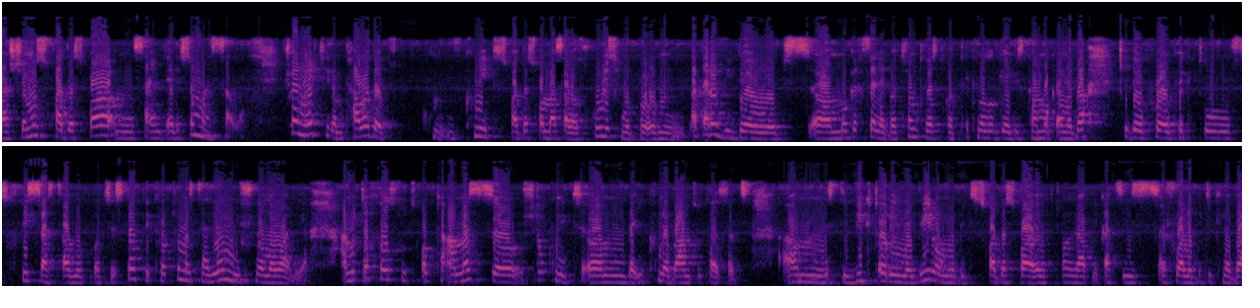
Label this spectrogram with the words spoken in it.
გარშემო სხვადასხვა საინტერესო მასალა. ჩვენ ერთი რომ თავადაც ვქმნით სხვადასხვა მასალას გულისხმობ პატარა ვიდეოებს მოგეხსენებათ რომ დღეს თქვა ტექნოლოგიების გამოყენება კიდევ უფრო ეფექტურს ხდის სასწავლო პროცესს და ვფიქრობ რომ ეს ძალიან მნიშვნელოვანია. ამიტომ ხელს უწყობთ ამას შევქმნით და იქნება ამ წუთასაც ესეთი ვიქტორინები რომლებიც სხვადასხვა ელექტრონული აპლიკაციის საშუალებით იქნება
